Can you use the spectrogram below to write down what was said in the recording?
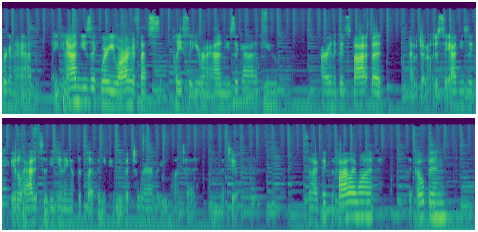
we're going to add, you can add music where you are if that's a place that you're to add music at if you are in a good spot, but I would generally just say add music. It'll add it to the beginning of the clip and you can move it to wherever you want to move it to. So I pick the file I want, click open,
